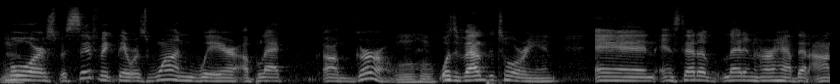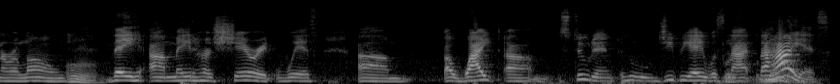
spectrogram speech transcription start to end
more specific, there was one where a black um, girl Mm-hmm. was a valedictorian, and instead of letting her have that honor alone, Mm. they um, made her share it with um, a white um, student who GPA was, Was- not the yeah. highest,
